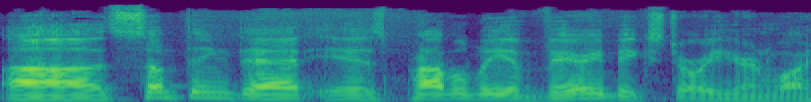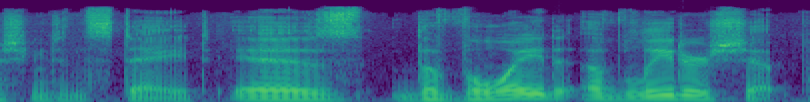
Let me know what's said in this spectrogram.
Uh, something that is probably a very big story here in Washington State is the void of leadership.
